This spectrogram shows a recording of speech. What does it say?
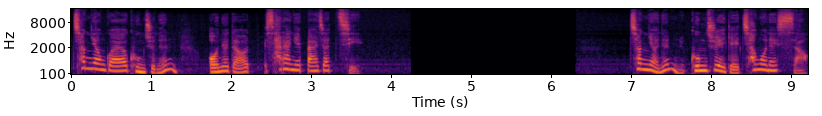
청년과 공주는 어느덧 사랑에 빠졌지. 청년은 공주에게 청혼했어.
